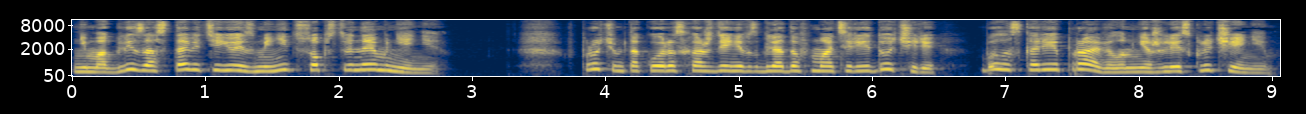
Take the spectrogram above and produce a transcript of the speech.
не могли заставить ее изменить собственное мнение. Впрочем, такое расхождение взглядов матери и дочери было скорее правилом, нежели исключением.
